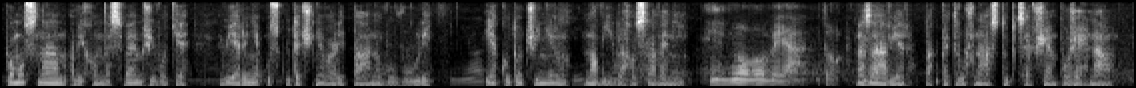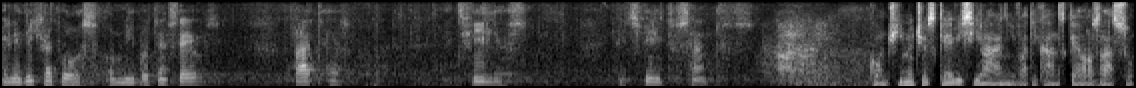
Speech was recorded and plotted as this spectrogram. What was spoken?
pomoz nám, abychom ve svém životě věrně uskutečňovali pánovu vůli, jako to činil nový blahoslavený. Na závěr pak Petrův nástupce všem požehnal. Benedicat vos omnipotens Deus, Pater et Filius et Spiritus Sanctus. Končíme české vysílání vatikánského rozhlasu.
